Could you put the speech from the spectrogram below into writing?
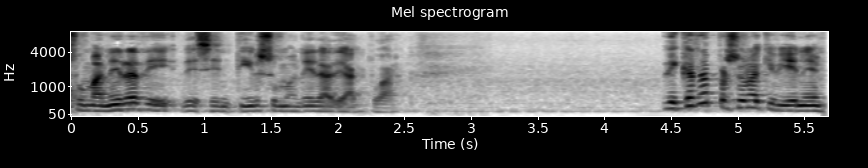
su manera de, de sentir, su manera de actuar. De cada persona que viene,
